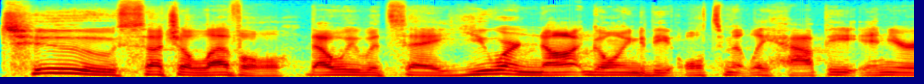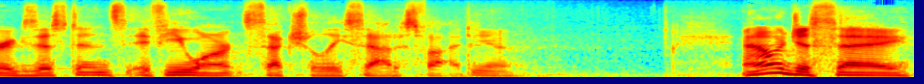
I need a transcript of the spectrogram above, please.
to such a level that we would say you are not going to be ultimately happy in your existence if you aren't sexually satisfied. Yeah. And I would just say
